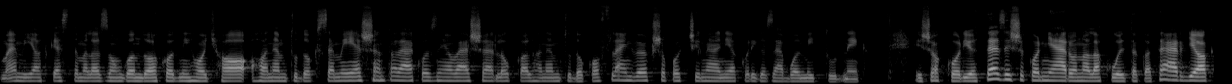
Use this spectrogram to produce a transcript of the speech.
emiatt kezdtem el azon gondolkodni, hogy ha, ha nem tudok személyes személyesen találkozni a vásárlókkal, ha nem tudok offline workshopot csinálni, akkor igazából mit tudnék. És akkor jött ez, és akkor nyáron alakultak a tárgyak,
